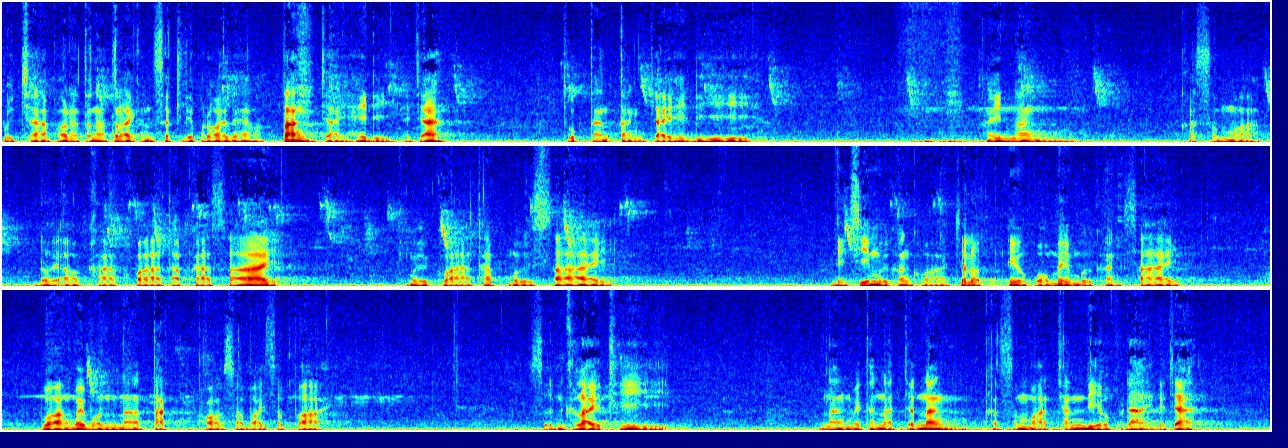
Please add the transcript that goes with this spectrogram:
บูชาพระรัตนตรัยกันเสร็จเรียบร้อยแล้ว ตั้งใจให้ดีนะจ๊ะ ทุกท่านตั้งใจให้ดี ให้นั่งคัสมาธิโดยเอาขาขวาทับขาซ้าย มือขวาทับมือซ้ายนิ้วชี้มือข้างขวาจะลดนิ้วหัวแม่มือข้างซ้าย วางไว้บนหน้าตักพอสบายสบาย ส่วนใครที่นั่งไม่ถนัดจะนั่งขัดสมาธิชั้นเดียวก็ได้นะจ๊ะ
